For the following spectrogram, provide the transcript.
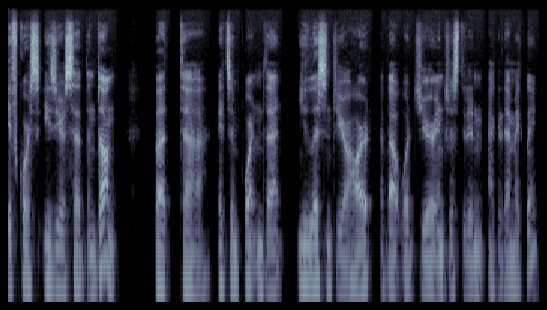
of course, easier said than done. But uh, it's important that you listen to your heart about what you're interested in academically.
